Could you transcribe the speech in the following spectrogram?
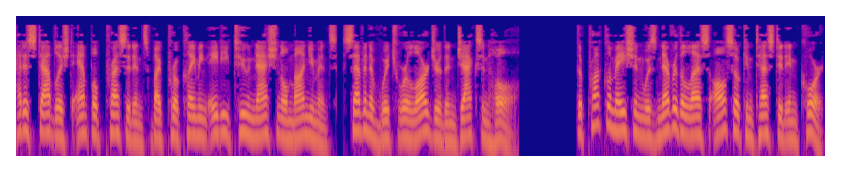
had established ample precedents by proclaiming 82 national monuments, seven of which were larger than Jackson Hole. The proclamation was nevertheless also contested in court,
